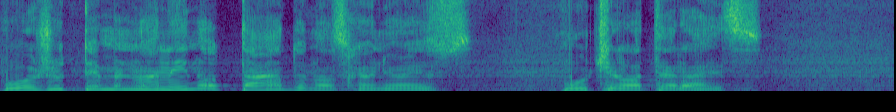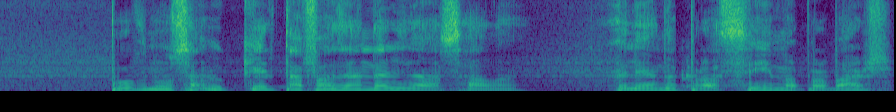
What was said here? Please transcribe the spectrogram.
Hoje o Temer não é nem notado nas reuniões multilaterais. O povo não sabe o que ele está fazendo ali na sala. Ele anda para cima, para baixo.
